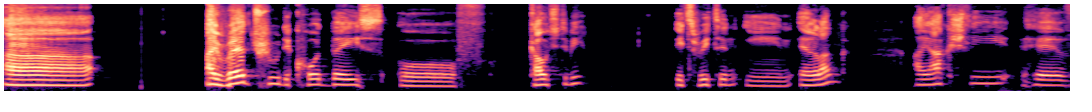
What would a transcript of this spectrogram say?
Uh, I read through the code base of CouchDB. It's written in Erlang. I actually have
